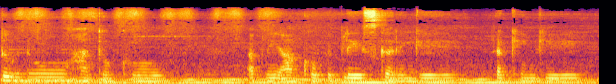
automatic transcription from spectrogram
दोनों हाथों को अपनी आँखों पे प्लेस करेंगे, रखेंगे।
